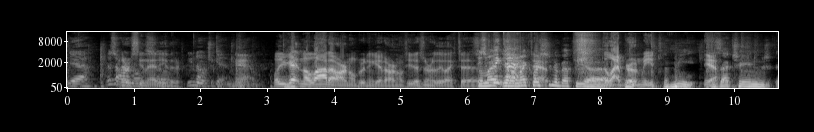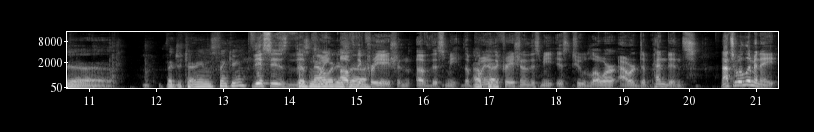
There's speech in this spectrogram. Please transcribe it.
Yeah, there's Never Arnold. seen that so either. You know what you're getting. Yeah. Well, you're getting a lot of Arnold when you get Arnold. He doesn't really like to. So He's a my big yeah, guy. my question about the uh, the lab grown meat. the meat Yeah. does that change uh, vegetarians thinking? This is the 'Cause now point it is, of the uh, creation of this meat. The point of Okay. the creation of this meat is to lower our dependence, not to eliminate,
